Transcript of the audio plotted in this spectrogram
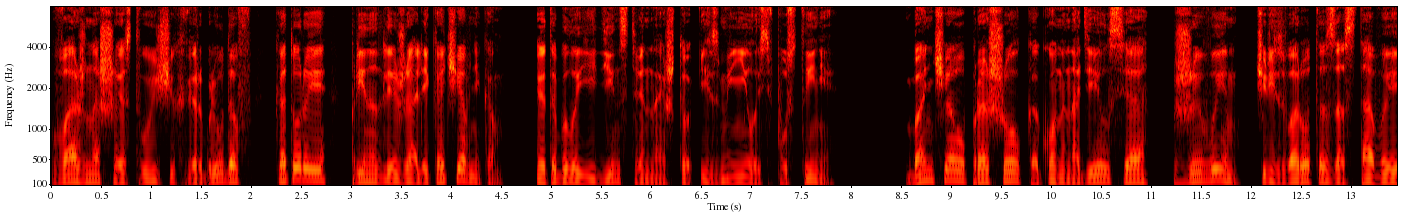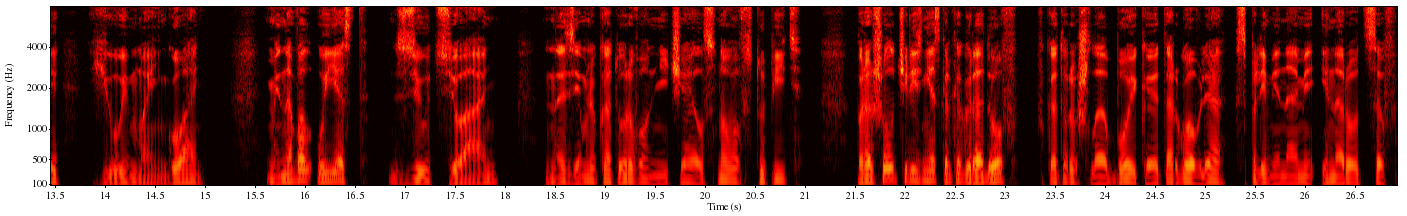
важно шествующих верблюдов, которые принадлежали кочевникам. Это было единственное, что изменилось в пустыне. Банчао прошел, как он и надеялся, живым через ворота заставы Юй-Маньгуань миновал уезд Цзю-Цюань, на землю которого он не чаял снова вступить, прошел через несколько городов, в которых шла бойкая торговля с племенами инородцев,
